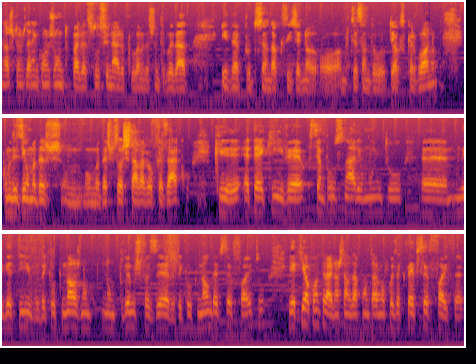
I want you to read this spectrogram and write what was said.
nós podemos dar em conjunto para solucionar o problema da sustentabilidade e da produção de oxigênio ou amortização do dióxido de carbono. Como dizia uma das, uma das pessoas que estava a ver o casaco, que até aqui vê sempre um cenário muito uh, negativo daquilo que nós não, não podemos fazer, daquilo que não deve ser feito, e aqui ao contrário, nós estamos a apontar uma coisa que deve ser feita,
